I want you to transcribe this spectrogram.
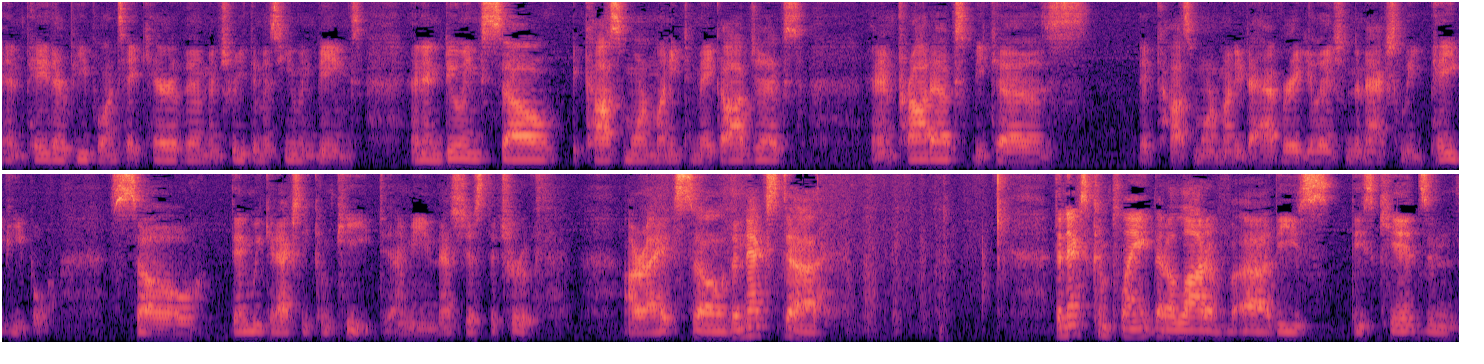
and pay their people and take care of them and treat them as human beings. And in doing so, it costs more money to make objects and products because it costs more money to have regulation than actually pay people. So then we could actually compete. I mean, that's just the truth. All right. So the next uh, the next complaint that a lot of uh, these these kids and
